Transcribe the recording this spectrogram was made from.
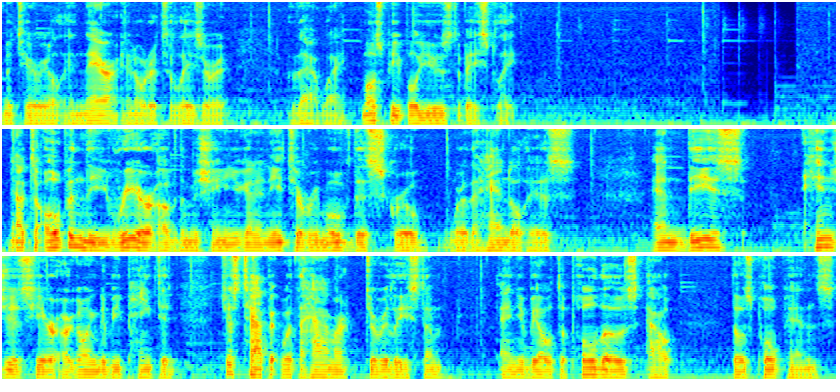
material in there in order to laser it that way. Most people use the base plate. Now to open the rear of the machine, you're going to need to remove this screw where the handle is. And these hinges here are going to be painted. Just tap it with the hammer to release them. And you'll be able to pull those out, those pull pins,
